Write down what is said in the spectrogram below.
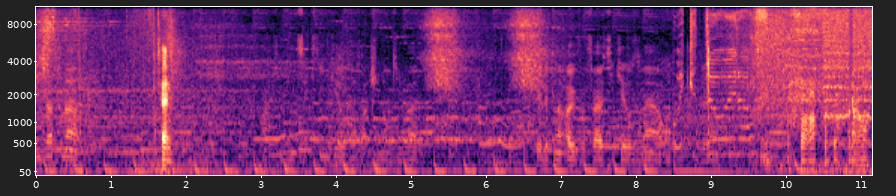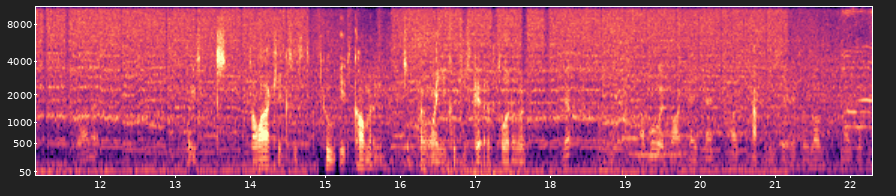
you have now? 10. 16 kills, that's actually not too bad. You're looking at over 30 kills an hour. Yeah. Before I could drop an hour. Run it. But it's, I like it because it's, too, it's common to the point where you could just get a flood of them. Yep. I've always liked KK. I'd happily sit it till log. No problem.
